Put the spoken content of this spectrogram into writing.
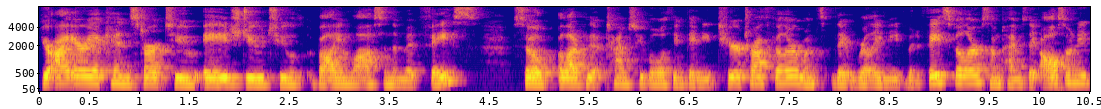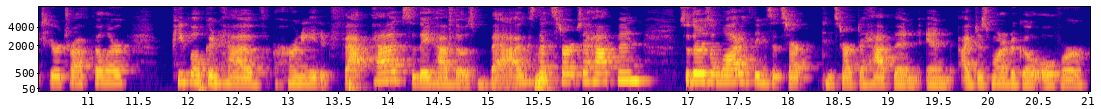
your eye area can start to age due to volume loss in the mid face. So a lot of times people will think they need tear trough filler when they really need mid face filler. Sometimes they also need tear trough filler. People can have herniated fat pads, so they have those bags mm. that hmm. start to happen. So there's a lot of things that start can start to happen, and I just wanted to go over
